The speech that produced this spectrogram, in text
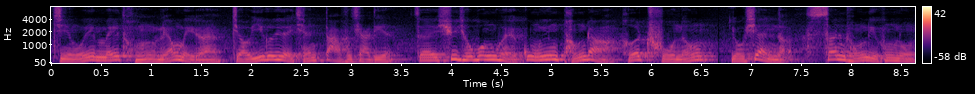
仅为每桶两美元，较一个月前大幅下跌。在需求崩溃、供应膨胀和储能有限的三重利空中。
